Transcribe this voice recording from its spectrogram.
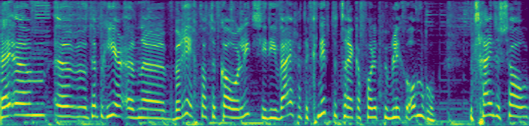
Hey, um, wat heb ik hier een uh, bericht dat de coalitie die weigert de knip te trekken voor de publieke omroep. Het schijnt dus zo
